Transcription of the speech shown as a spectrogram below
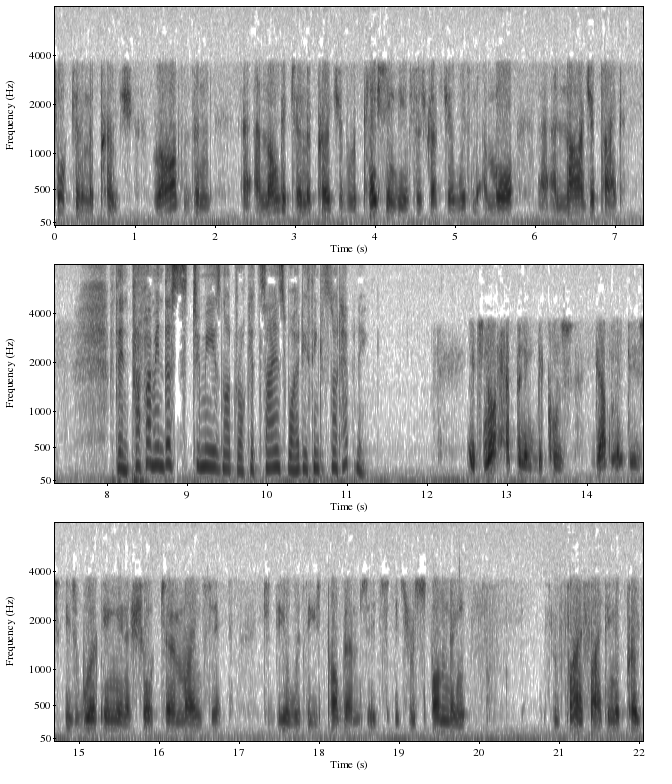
short term approach rather than a, a longer term approach of replacing the infrastructure with a more uh, a larger pipe. then, Prof? I mean, this to me is not rocket science. Why do you think it's not happening? It's not happening because government is, is working in a short term mindset to deal with these problems. It's it's responding through firefighting approach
